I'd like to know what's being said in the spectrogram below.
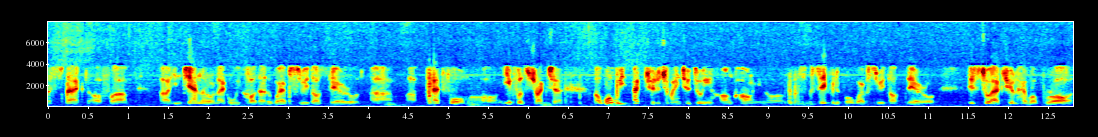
aspect of, uh, uh, in general, like we call that Web 3.0 uh, uh, platform or infrastructure. Uh, what we actually trying to do in Hong Kong, you know, specifically for Web 3.0, is to actually have a broad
